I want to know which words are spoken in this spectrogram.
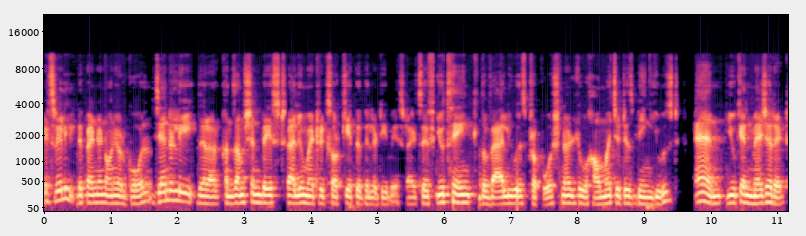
It's really dependent on your goal. Generally, there are consumption based value metrics or capability based, right? So if you think the value is proportional to how much it is being used and you can measure it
